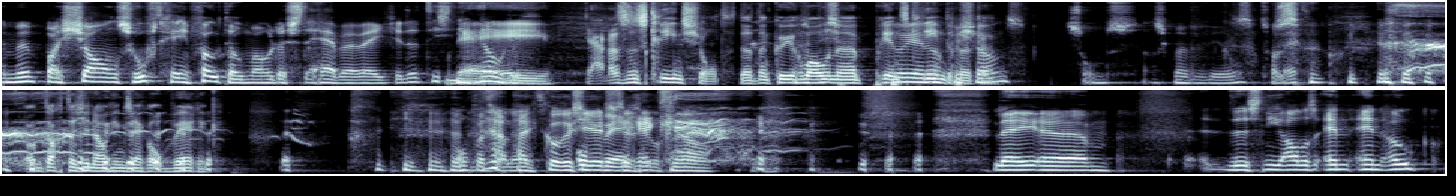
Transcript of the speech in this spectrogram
mijn patience hoeft geen fotomodus te hebben, weet je. Dat is niet nodig. Nee, ja, dat is een screenshot. Dat, dan kun je gewoon eh print screen drukken. patience? Soms, als ik me verveel, het toilet. Ik dacht dat je nou ging zeggen op werk. Op het toilet, Hij corrigeert zich heel snel. Nee, ehm, dus niet alles. En, en ook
